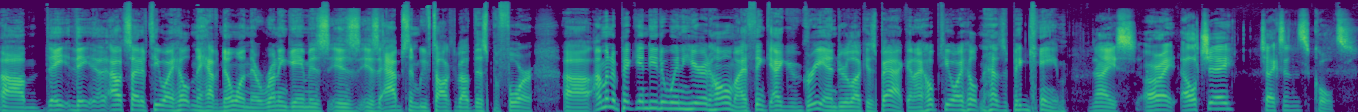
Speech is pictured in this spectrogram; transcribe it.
Um, they they outside of T.Y. Hilton, they have no one. Their running game is is is absent. We've talked about this before. Uh, I'm going to pick Indy to win here at home. I think I agree. Andrew Luck is back, and I hope T.Y. Hilton has a big game. Nice. All right, Alcheh, Texans, Colts.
